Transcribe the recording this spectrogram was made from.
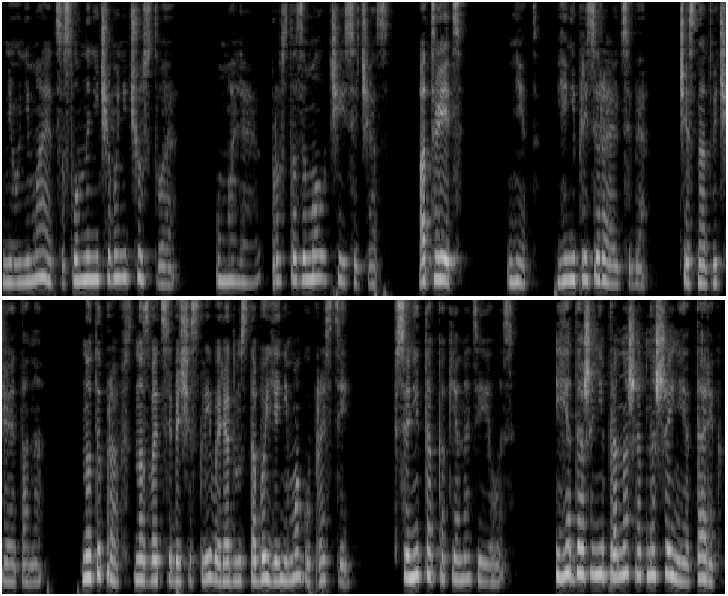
Не унимается, словно ничего не чувствуя. «Умоляю, просто замолчи сейчас». «Ответь!» «Нет, я не презираю тебя», — честно отвечает она. «Но ты прав, назвать себя счастливой рядом с тобой я не могу, прости. Все не так, как я надеялась. И я даже не про наши отношения, Тарик,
